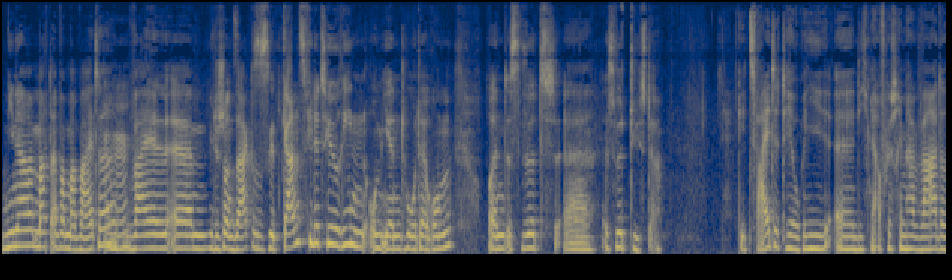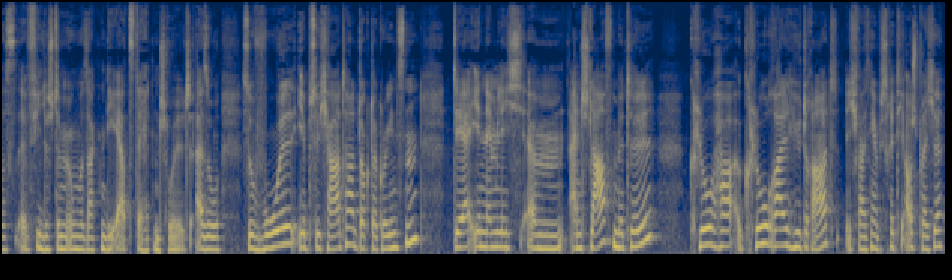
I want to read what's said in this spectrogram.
Nina macht einfach mal weiter, mhm. weil, ähm, wie du schon sagtest, es gibt ganz viele Theorien um ihren Tod herum und es wird, äh, es wird düster. Die zweite Theorie, äh, die ich mir aufgeschrieben habe, war, dass äh, viele Stimmen irgendwo sagten, die Ärzte hätten Schuld. Also sowohl ihr Psychiater, Dr. Greenson, der ihr nämlich ähm, ein Schlafmittel Chloralhydrat, ich weiß nicht, ob ich es richtig ausspreche,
